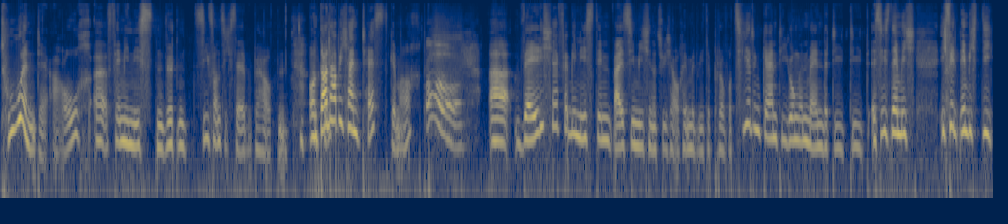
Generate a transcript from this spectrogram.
tuende auch äh, Feministen, würden sie von sich selber behaupten. Und dann habe ich einen Test gemacht. Oh äh, welche Feministin, weil sie mich natürlich auch immer wieder provozieren gern, die jungen Männer, die, die, es ist nämlich, ich finde nämlich die,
